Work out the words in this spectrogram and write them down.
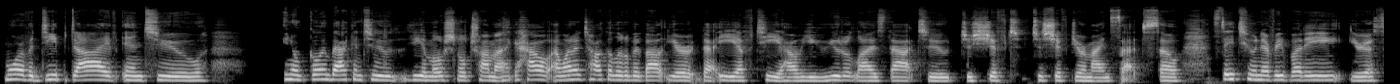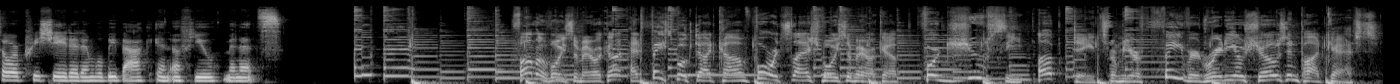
more of a deep dive into you know, going back into the emotional trauma, how I want to talk a little bit about your that EFT, how you utilize that to to shift to shift your mindset. So stay tuned, everybody. You're so appreciated, and we'll be back in a few minutes. Follow Voice America at facebook.com forward slash voice America for juicy updates from your favorite radio shows and podcasts.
